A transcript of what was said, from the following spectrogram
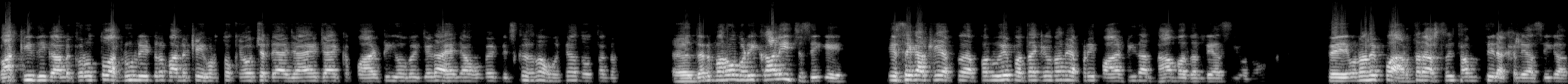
ਬਾਕੀ ਦੀ ਗੱਲ ਕਰੋ, ਤੁਹਾਨੂੰ ਲੀਡਰ ਬਣ ਕੇ ਹੁਣ ਤੋਂ ਕਿਉਂ ਚੱਲਿਆ ਜਾਏ, ਜਾਂ ਇੱਕ ਪਾਰਟੀ ਹੋਵੇ, ਜਿਹੜਾ ਹੈ ਜਾਂ ਹੋਵੇ ਡਿਸਕਸ ਨਾ ਹੋਈਆਂ ਦੋ ਤਿੰਨ ਦਿਨ, ਪਰ ਉਹ ਬੜੀ ਕਾਹਲੀ ਚ ਸੀਗੇ। ਇਸੇ ਕਰਕੇ ਆਪਾਂ ਨੂੰ ਇਹ ਪਤਾ ਕਿ ਉਹਨਾਂ ਨੇ ਆਪਣੀ ਪਾਰਟੀ ਦਾ ਨਾਮ ਬਦਲ ਲਿਆ ਸੀ ਉਦੋਂ। ਤੇ ਉਹਨਾਂ ਨੇ ਭਾਰਤ ਰਾਸ਼ਟਰੀ ਸੰਮਤੀ ਰੱਖ ਲਿਆ ਸੀਗਾ।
